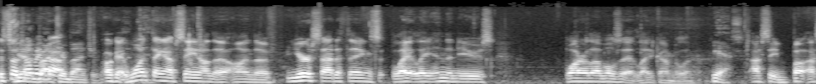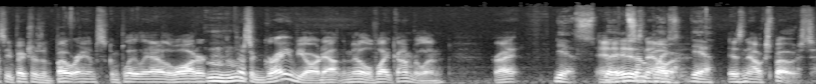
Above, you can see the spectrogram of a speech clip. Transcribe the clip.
So tell me about you a bunch okay. One thing I've seen on the on the your side of things lately in the news, water levels at Lake Cumberland. Yes. I see bo- I see pictures of boat ramps completely out of the water. Mm-hmm. There's a graveyard out in the middle of Lake Cumberland, right? Yes. And But it is now places- yeah. is now exposed.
